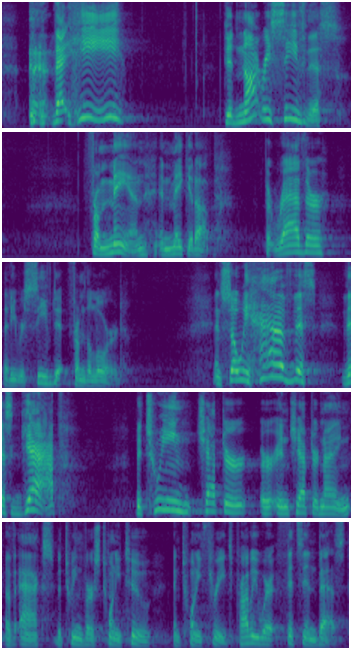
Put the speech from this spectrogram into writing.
that he did not receive this from man and make it up, but rather that he received it from the Lord. And so we have this, this gap between chapter or in chapter 9 of Acts between verse 22 and 23. It's probably where it fits in best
